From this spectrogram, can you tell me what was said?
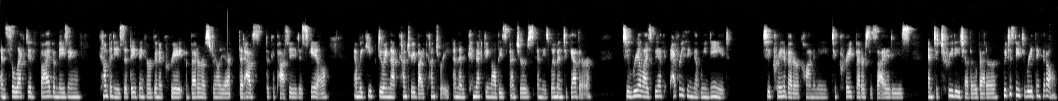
and selected five amazing companies that they think are going to create a better Australia that has the capacity to scale. And we keep doing that country by country and then connecting all these ventures and these women together to realize we have everything that we need to create a better economy, to create better societies, and to treat each other better. We just need to rethink it all.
